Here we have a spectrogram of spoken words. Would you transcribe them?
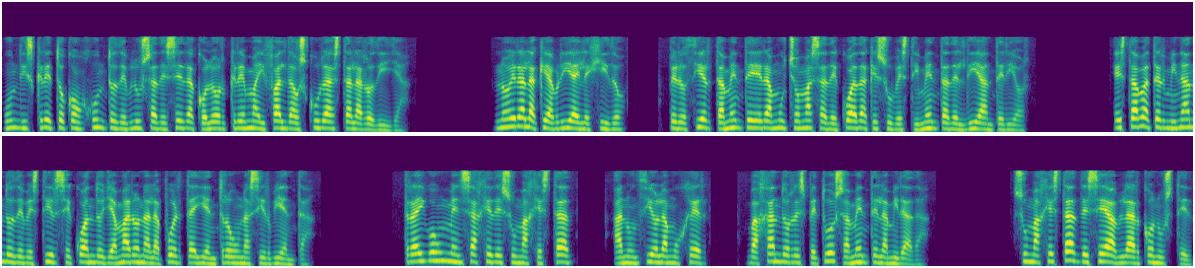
un discreto conjunto de blusa de seda color crema y falda oscura hasta la rodilla. No era la que habría elegido, pero ciertamente era mucho más adecuada que su vestimenta del día anterior. Estaba terminando de vestirse cuando llamaron a la puerta y entró una sirvienta. Traigo un mensaje de Su Majestad, anunció la mujer, bajando respetuosamente la mirada. Su Majestad desea hablar con usted.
